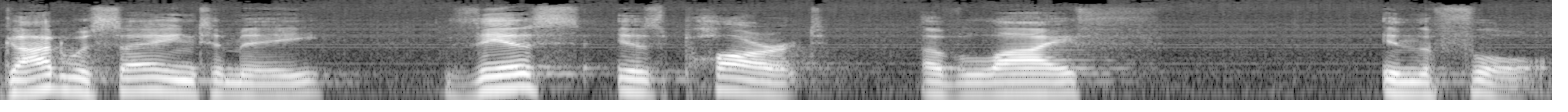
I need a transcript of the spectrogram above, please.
God was saying to me, This is part of life in the full.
